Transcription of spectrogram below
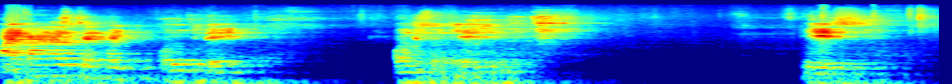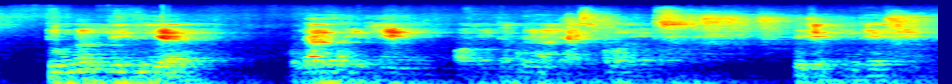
My final statement for you today on this occasion is do not live here without thinking of you should engage.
